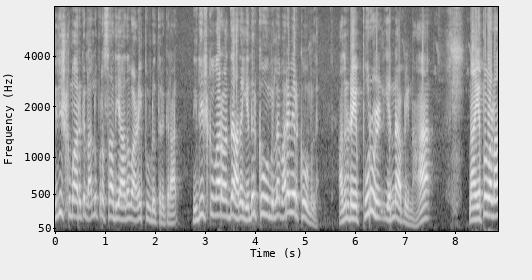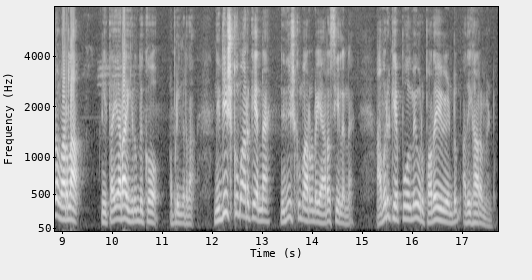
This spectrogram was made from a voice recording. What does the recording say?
நிதிஷ்குமாருக்கு லல்லு பிரசாத் யாதவ் அழைப்பு விடுத்திருக்கிறார். நிதிஷ்குமார் வந்து அதை எதிர்க்கவும் இல்லை வரவேற்கவும் இல்லை. அதனுடைய பொருள் என்ன அப்படின்னா நான் எப்போ வேணாலும் வரலாம் நீ தயாராக இருந்துக்கோ அப்படிங்கிறதான். நிதிஷ்குமாருக்கு என்ன? நிதிஷ்குமாருடைய அரசியல் என்ன? அவருக்கு எப்போதுமே ஒரு பதவி வேண்டும் அதிகாரம் வேண்டும்.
